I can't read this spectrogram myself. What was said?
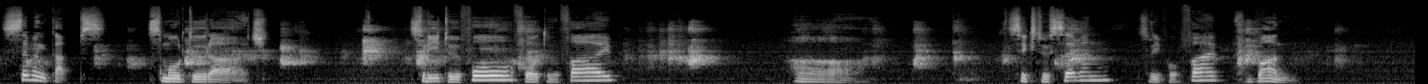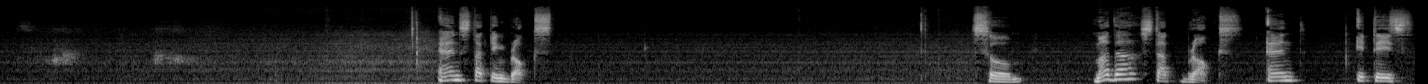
Seven cups, small to large. Three to four, four to five, uh, six to seven, three, four, five, one. And stacking blocks. So, mother stack blocks, and it is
